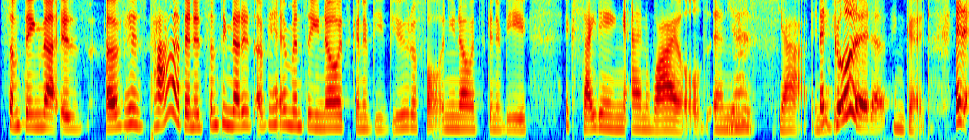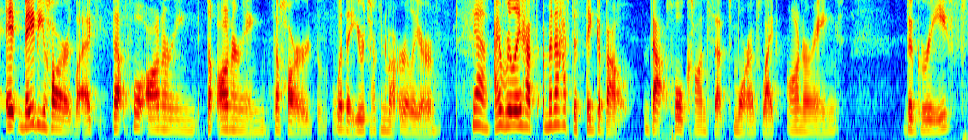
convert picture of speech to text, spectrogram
something that is of his path and it's something that is of him. And so you know it's going to be beautiful and you know it's going to be exciting and wild and Yes. yeah. and just- good. And good. and it may be hard like that whole honoring the honoring the hard what that you were talking about earlier Yeah. i really have to i'm gonna have to think about that whole concept more of like honoring the grief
